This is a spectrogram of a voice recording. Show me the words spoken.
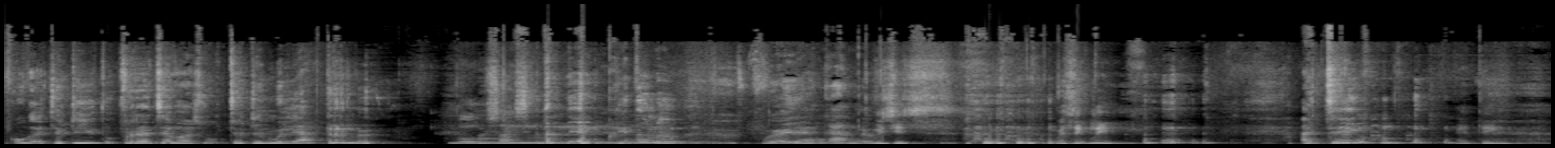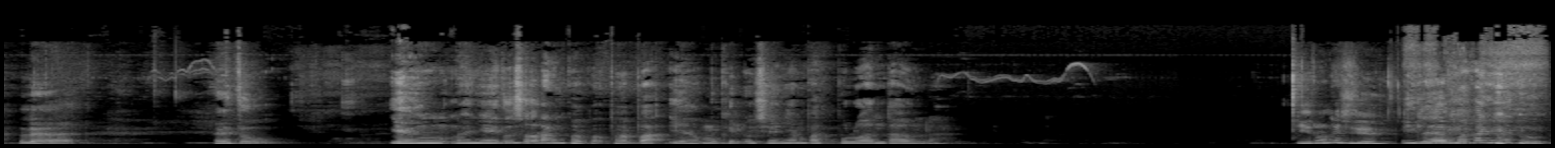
Kok nggak jadi youtuber aja mas? Jadi miliarder loh? Masa setannya gitu loh. Bayangkan loh. Which is basically anjing I think lah nah itu yang nanya itu seorang bapak-bapak ya mungkin usianya 40-an tahun lah. Ironis ya. Iya makanya tuh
